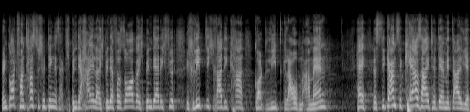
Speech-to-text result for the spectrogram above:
Wenn Gott fantastische Dinge sagt, ich bin der Heiler, ich bin der Versorger, ich bin der, der dich führt, ich liebe dich radikal. Gott liebt Glauben. Amen. Hey, das ist die ganze Kehrseite der Medaille.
